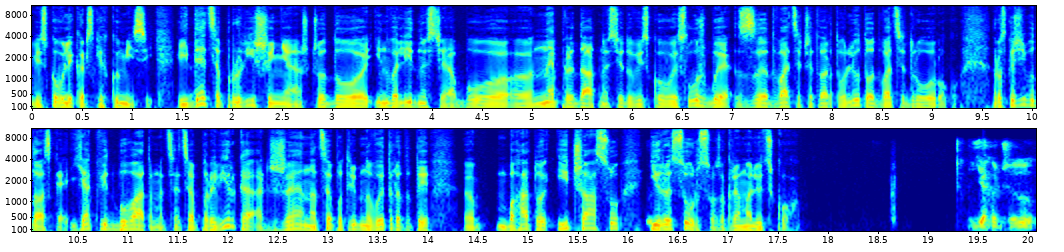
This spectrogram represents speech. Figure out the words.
військово-лікарських комісій. Йдеться про рішення щодо інвалідності або е, непридатності до військової служби з 24 лютого 2022 року. Розкажіть, будь ласка, як відбуватиметься ця перевірка? Адже на це потрібно витратити е, багато і часу, і ресурсу, зокрема людського. Я хочу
